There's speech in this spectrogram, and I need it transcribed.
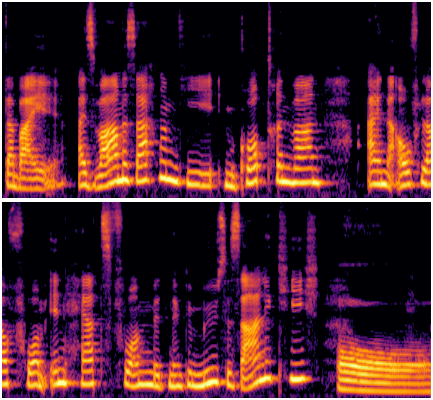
dabei als warme Sachen, die im Korb drin waren, eine Auflaufform in Herzform mit einer Gemüse-Sahne-Quiche. Oh.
